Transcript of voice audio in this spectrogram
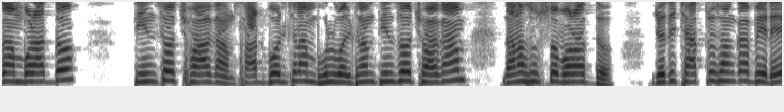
গ্রাম বরাদ্দ? তিনশো ছ গ্রাম। ষাট বলছিলাম, ভুল বলছিলাম। তিনশো ছ গ্রাম দানা শস্য বরাদ্দ। যদি ছাত্র সংখ্যা বেড়ে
